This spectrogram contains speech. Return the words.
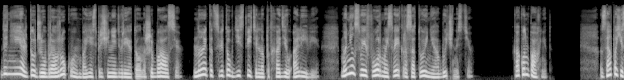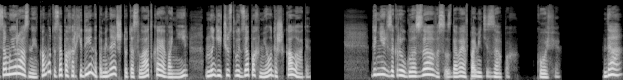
Даниэль тут же убрал руку, боясь причинить вред. Он ошибался. Но этот цветок действительно подходил Оливии. Манил своей формой, своей красотой и необычностью. Как он пахнет? Запахи самые разные. Кому-то запах орхидеи напоминает что-то сладкое, ваниль. Многие чувствуют запах меда, шоколада. Даниэль закрыл глаза, воссоздавая в памяти запах. Кофе. «Да»,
